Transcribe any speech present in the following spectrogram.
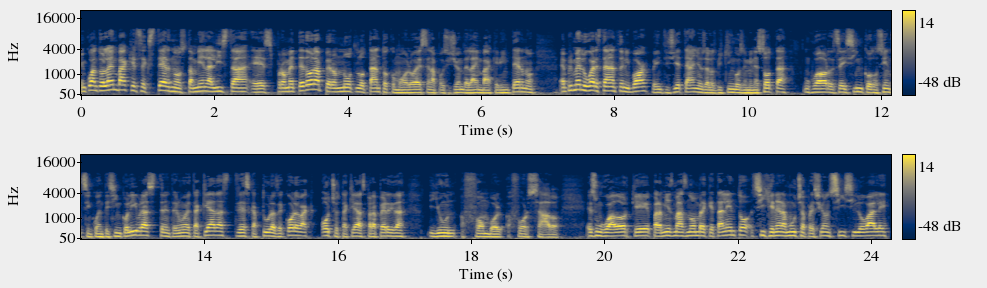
En cuanto a linebackers externos, también la lista es prometedora, pero no lo tanto como lo es en la posición de linebacker interno. En primer lugar está Anthony Barr, 27 años de los vikingos de Minnesota, un jugador de 6'5, 255 libras, 39 tacleadas, 3 capturas de coreback, 8 tacleadas para pérdida y un fumble forzado. Es un jugador que para mí es más nombre que talento, sí genera mucha presión, sí, sí lo vale,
